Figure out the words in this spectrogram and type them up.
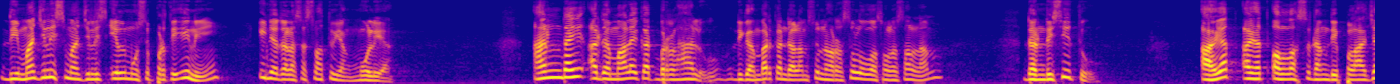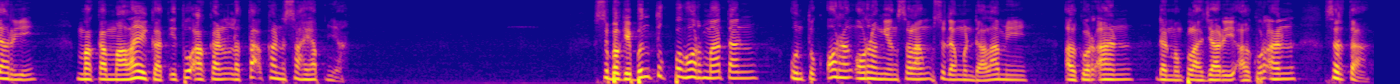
di majelis-majelis ilmu seperti ini, ini adalah sesuatu yang mulia. andai ada malaikat berlalu, digambarkan dalam sunnah Rasulullah SAW, dan di situ ayat-ayat Allah sedang dipelajari, maka malaikat itu akan letakkan sayapnya. Sebagai bentuk penghormatan untuk orang-orang yang sedang mendalami Al-Quran dan mempelajari Al-Quran, serta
